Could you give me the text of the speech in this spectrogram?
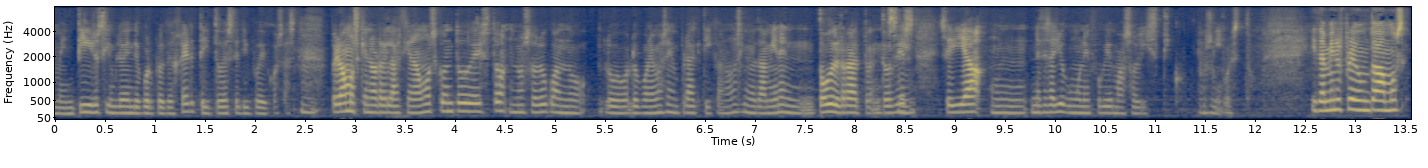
mentir simplemente por protegerte y todo este tipo de cosas. Mm. Pero vamos, que nos relacionamos con todo esto no solo cuando lo, ponemos en práctica, ¿no? Sino también en todo el rato. Entonces sería necesario como un enfoque más holístico. Por supuesto. Y también nos preguntábamos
